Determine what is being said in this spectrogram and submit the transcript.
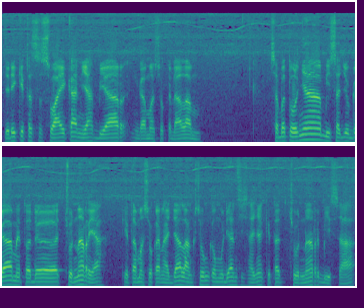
Jadi kita sesuaikan ya biar nggak masuk ke dalam. Sebetulnya bisa juga metode tuner ya. Kita masukkan aja langsung kemudian sisanya kita tuner bisa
